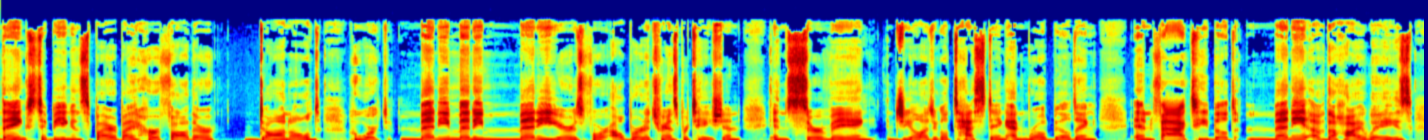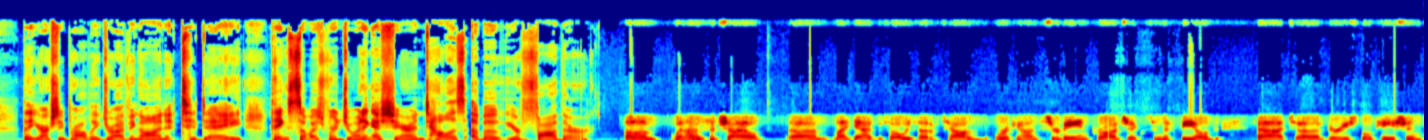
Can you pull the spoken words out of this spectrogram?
thanks to being inspired by her father, Donald, who worked many, many, many years for Alberta Transportation in surveying, geological testing, and road building. In fact, he built many of the highways that you're actually probably driving on today. Thanks so much for joining us, Sharon. Tell us about your father. Um, when I was a child, um, my dad was always out of town working on surveying projects in the field at uh, various locations,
